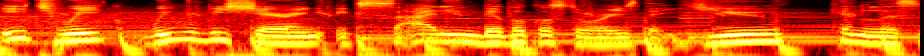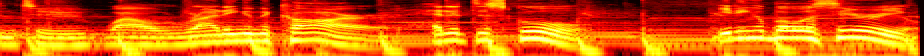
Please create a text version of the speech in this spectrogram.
Each week, we will be sharing exciting biblical stories that you can listen to while riding in the car, headed to school, eating a bowl of cereal,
